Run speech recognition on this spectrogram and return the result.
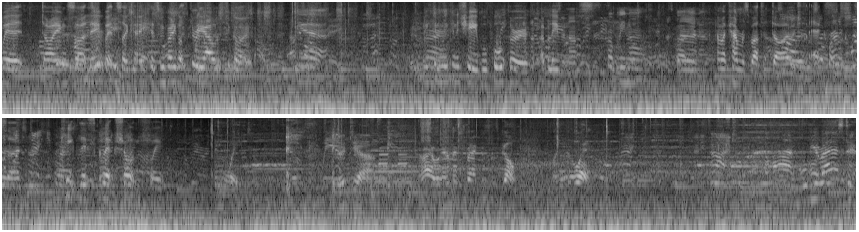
We're dying slightly, but it's okay because we've only got three hours to go. Yeah, We can, we can achieve, we'll pull through. I believe in us. probably not. But, you Uh, know. and my camera's about to die, which is excellent. So keep this clip short and sweet. Wait. Good job. All right, we're gonna miss practice. Let's go. Let's go away. Come on, move your ass there,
